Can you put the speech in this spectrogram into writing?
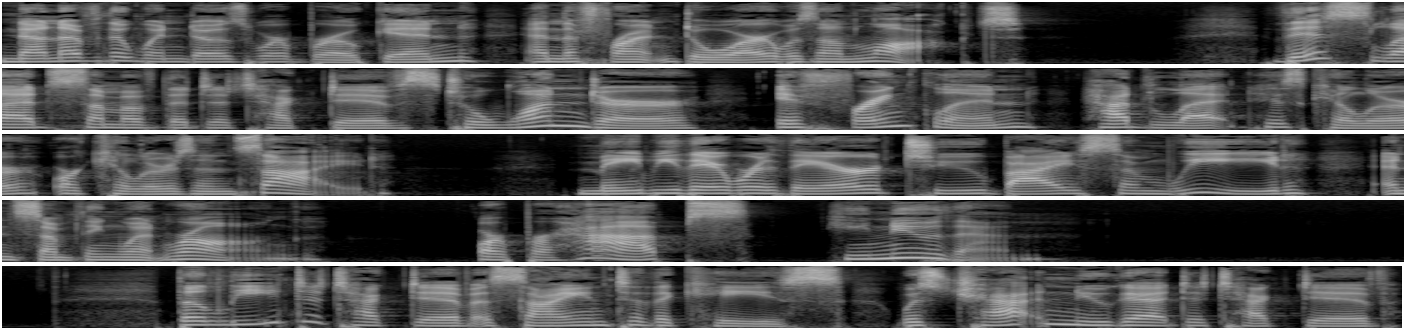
None of the windows were broken, and the front door was unlocked. This led some of the detectives to wonder if Franklin had let his killer or killers inside. Maybe they were there to buy some weed and something went wrong. Or perhaps he knew them. The lead detective assigned to the case was Chattanooga detective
